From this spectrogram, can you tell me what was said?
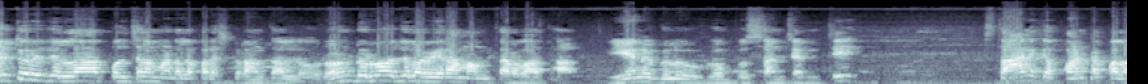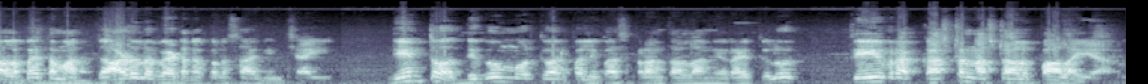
చిత్తూరు జిల్లా పుల్చల మండల పరిసర ప్రాంతాల్లో రెండు రోజుల విరామం తర్వాత ఏనుగులు గుంపు సంచరించి స్థానిక పంట పొలాలపై తమ దాడుల వేటను కొనసాగించాయి. దీంతో దిగుమూర్తి వారిపల్లి పరిసర ప్రాంతాల్లోని రైతులు తీవ్ర కష్ట నష్టాలు పాలయ్యారు.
